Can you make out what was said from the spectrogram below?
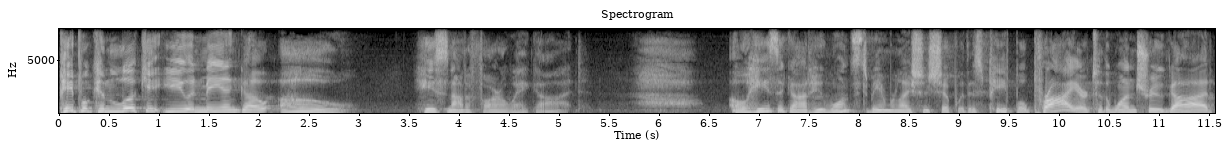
people can look at you and me and go, oh, he's not a faraway God. Oh, he's a God who wants to be in relationship with his people. Prior to the one true God,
